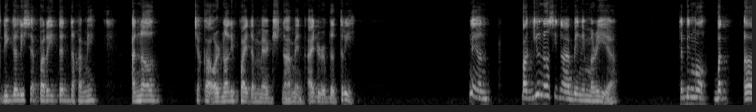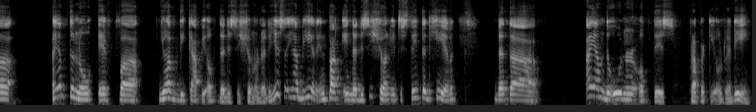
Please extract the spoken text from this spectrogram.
legally separated na kami. Annulled tsaka or nullified ang marriage namin. Either of the three. Ngayon, pag yun ang sinabi ni Maria, sabihin mo, but uh, I have to know if uh, you have the copy of the decision already. Yes, I have here. In fact, in the decision, it is stated here that uh, I am the owner of this property already.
